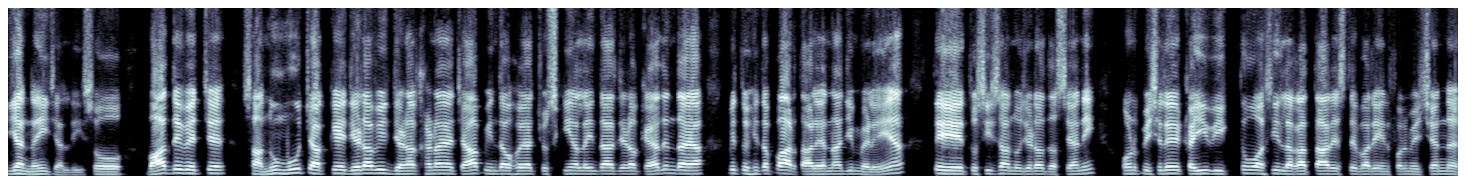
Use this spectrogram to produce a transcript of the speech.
ਜਾਂ ਨਹੀਂ ਚੱਲੀ। ਸੋ ਬਾਅਦ ਦੇ ਵਿੱਚ ਸਾਨੂੰ ਮੂੰਹ ਚੱਕ ਕੇ ਜਿਹੜਾ ਵੀ ਜਣਾ ਖਣਾ ਆ ਚਾਹ ਪੀਂਦਾ ਹੋਇਆ, ਚੁਸਕੀਆਂ ਲੈਂਦਾ, ਜਿਹੜਾ ਕਹਿ ਦਿੰਦਾ ਆ ਵੀ ਤੁਸੀਂ ਤਾਂ ਭਾਰਤ ਵਾਲਿਆਂ ਨਾਲ ਜੀ ਮਿਲੇ ਆ ਤੇ ਤੁਸੀਂ ਸਾਨੂੰ ਜਿਹੜਾ ਦੱਸਿਆ ਨਹੀਂ। ਹੁਣ ਪਿਛਲੇ ਕਈ ਵੀਕ ਤੋਂ ਅਸੀਂ ਲਗਾਤਾਰ ਇਸ ਦੇ ਬਾਰੇ ਇਨਫੋਰਮੇਸ਼ਨ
